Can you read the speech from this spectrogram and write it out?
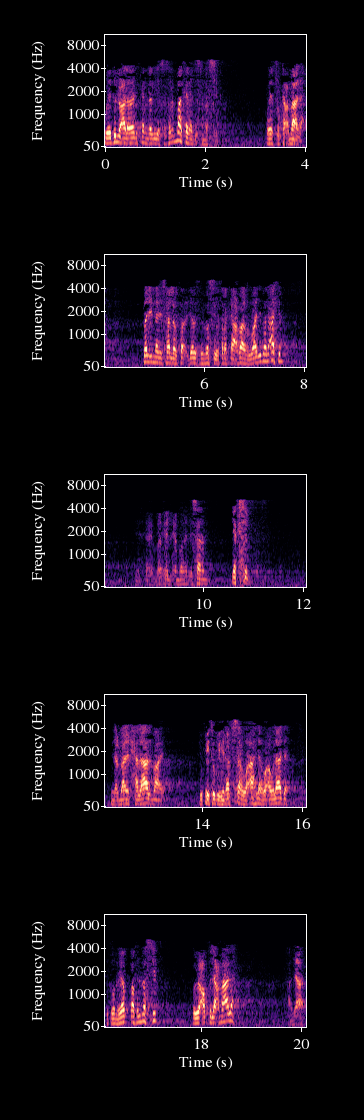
ويدل على ذلك أن النبي صلى الله عليه وسلم ما كان يجلس في المسجد ويترك أعماله. بل إن الإنسان لو جلس في المسجد وترك أعماله الواجبة لأثم. ينبغي الإنسان يكسب من المال الحلال ما يقيت به نفسه وأهله وأولاده. يكون يبقى في المسجد ويعطل أعماله. هذا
